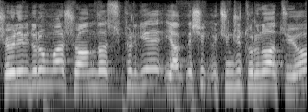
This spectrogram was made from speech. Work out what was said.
Şöyle bir durum var. Şu anda süpürge yaklaşık 3. turunu atıyor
